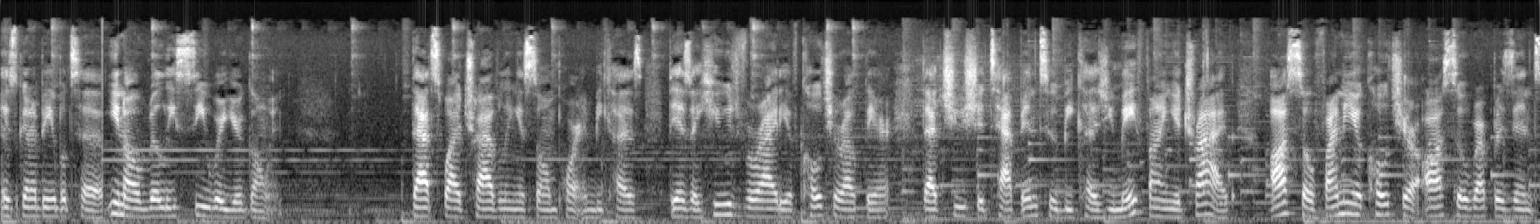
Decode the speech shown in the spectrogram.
is going to be able to, you know, really see where you're going. That's why traveling is so important because there's a huge variety of culture out there that you should tap into because you may find your tribe. Also, finding your culture also represents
